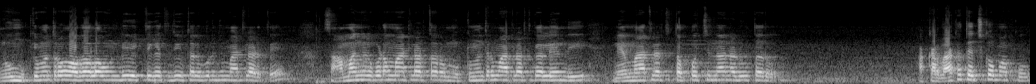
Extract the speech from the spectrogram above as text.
నువ్వు ముఖ్యమంత్రి హోదాలో ఉండి వ్యక్తిగత జీవితాల గురించి మాట్లాడితే సామాన్యులు కూడా మాట్లాడతారు. ముఖ్యమంత్రి మాట్లాడుతూ లేనిది మేము మాట్లాడితే తప్పు వచ్చిందా అని అడుగుతారు. అక్కడ దాకా తెచ్చుకో మాకు.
